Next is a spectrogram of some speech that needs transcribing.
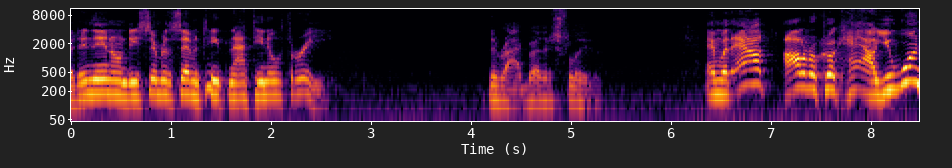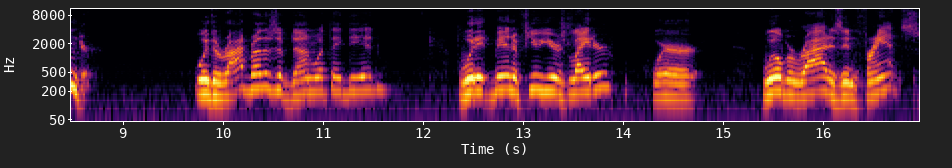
But then on December the 17th, 1903, the Wright brothers flew. And without Oliver Crook Haugh, you wonder, would the Wright brothers have done what they did? Would it have been a few years later where Wilbur Wright is in France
